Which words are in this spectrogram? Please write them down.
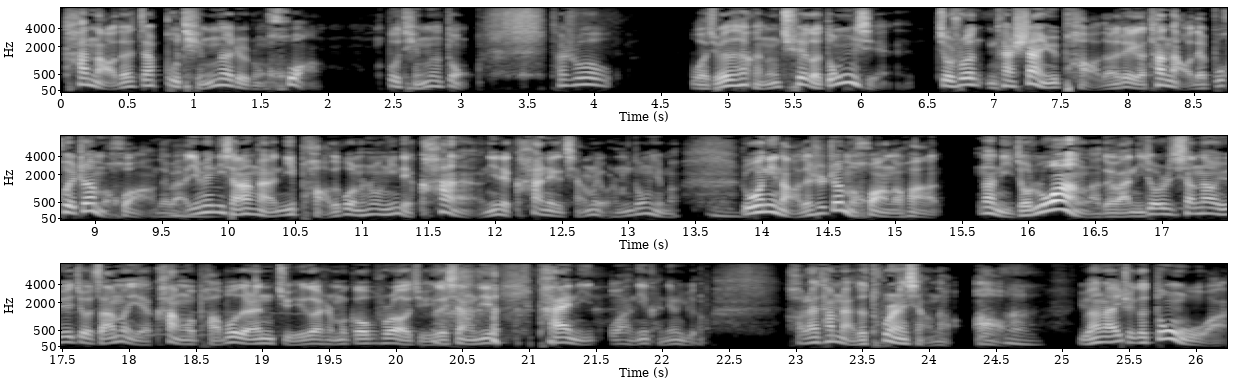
他脑袋在不停的这种晃，不停的动。他说：“我觉得他可能缺个东西。”就是说，你看善于跑的这个，他脑袋不会这么晃，对吧？嗯因为你想想看，你跑的过程中，你得看啊，你得看这个前面有什么东西嘛。嗯如果你脑袋是这么晃的话，那你就乱了，对吧？你就是相当于就咱们也看过跑步的人举一个什么 GoPro，举一个相机 拍你，哇，你肯定晕了。后来他们俩就突然想到，哦，嗯原来这个动物啊，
